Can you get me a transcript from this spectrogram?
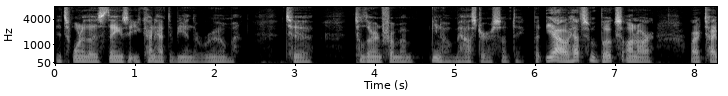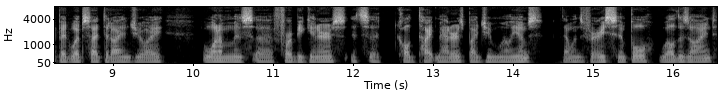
it's one of those things that you kind of have to be in the room to to learn from a you know master or something. But yeah, I have some books on our our TypeEd website that I enjoy. One of them is uh, for beginners. It's uh, called Type Matters by Jim Williams. That one's very simple, well designed.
